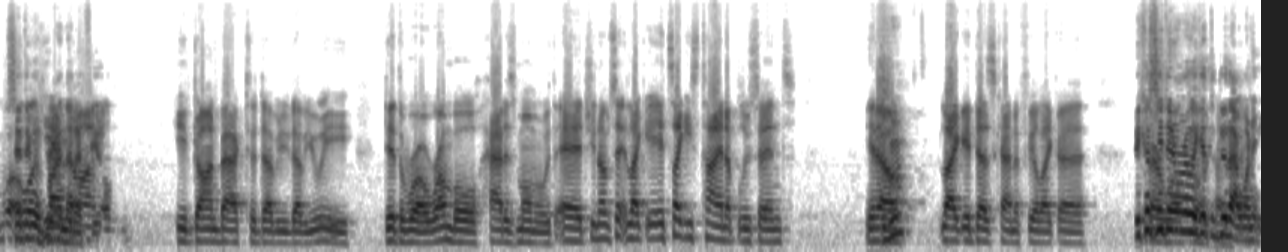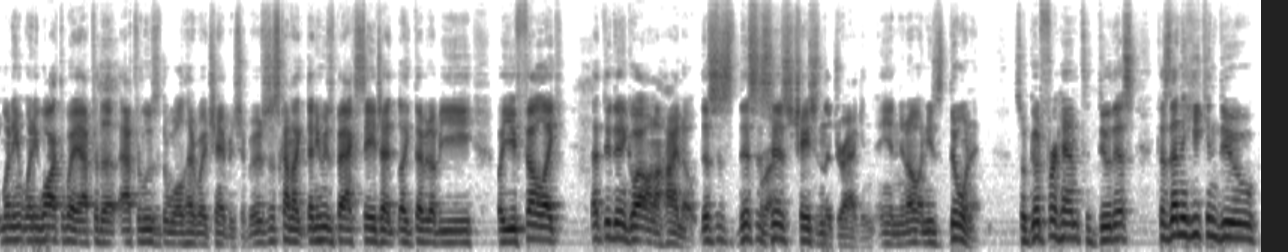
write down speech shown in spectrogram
well, same thing with Brian had that I feel. he'd gone back to WWE, did the Royal Rumble, had his moment with Edge. You know what I'm saying? Like it's like he's tying up loose ends. You know, Mm-hmm. like it does kind of feel like a because he didn't really get to do that when he, when he when he walked away after the after losing the World Heavyweight Championship. It was just kind of like then he was backstage at like WWE, but you felt like that dude didn't go out on a high note. This is this is Right. his chasing the dragon, and you know, and he's doing it. So good for him to do this because then he can do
